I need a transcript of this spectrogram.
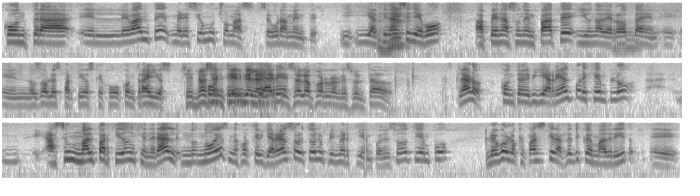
contra el Levante mereció mucho más, seguramente. Y, al final se llevó apenas un empate y una derrota en, los dobles partidos que jugó contra ellos. Sí, no se entiende la Atlético solo por los resultados. Claro, contra el Villarreal, por ejemplo, hace un mal partido en general. No, no es mejor que Villarreal, sobre todo en el primer tiempo. En el segundo tiempo Luego lo que pasa es que el Atlético de Madrid eh,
